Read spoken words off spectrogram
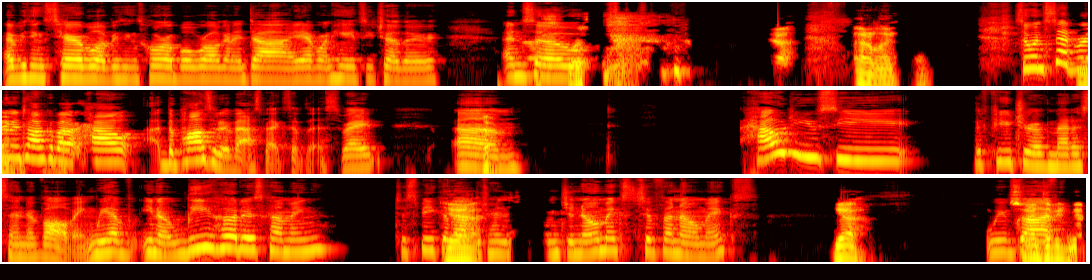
everything's terrible everything's horrible we're all going to die everyone hates each other and so yeah i don't like that so instead we're yeah. going to talk about how the positive aspects of this right um how do you see the future of medicine evolving? We have, you know, Lee Hood is coming to speak about yeah. the transition from genomics to phenomics. Yeah. We've Scientific got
